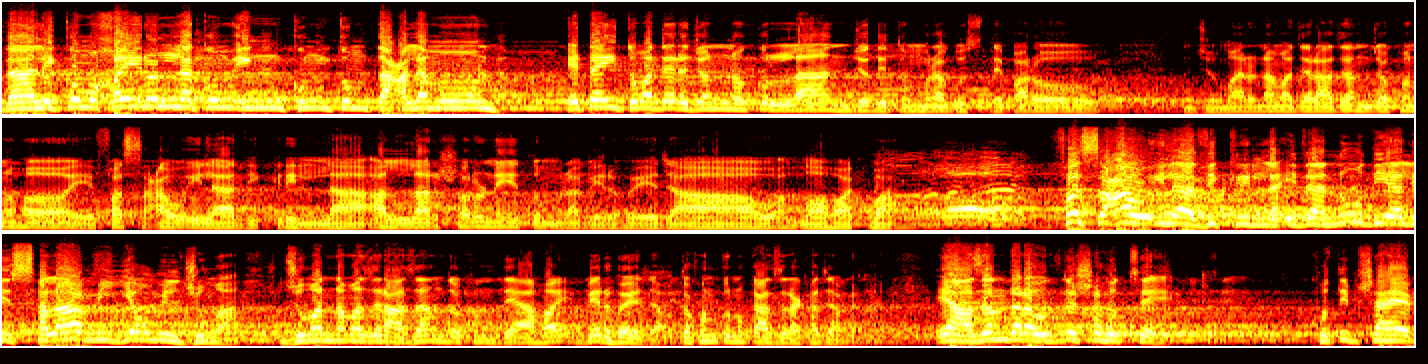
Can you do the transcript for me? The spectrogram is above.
যালিকুম খায়রুল লাকুম ইন কুনতুম তা'লামুন এটাই তোমাদের জন্য কল্যাণ যদি তোমরা বুঝতে পারো। জুমার নামাজের আজান যখন হয়, ফাসআউ ইলা যিকরিল্লাহ, আল্লাহর শরণে তোমরা বের হয়ে যাও। আল্লাহু আকবার। ফাসআউ ইলা যিকরিল্লাহ ইযা নুদিয়া লিস-সালামি ইয়াউমিল জুমা। জুমার নামাজের আজান যখন দেয়া হয়, বের হয়ে যাও। তখন কোনো কাজ রাখা যাবে না। এই আজান দ্বারা উদ্দেশ্য হচ্ছে, খতিব সাহেব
